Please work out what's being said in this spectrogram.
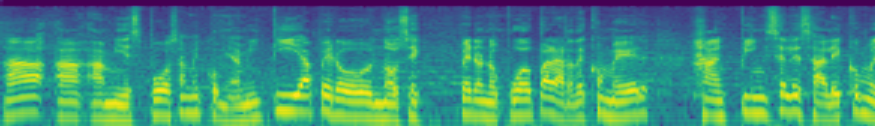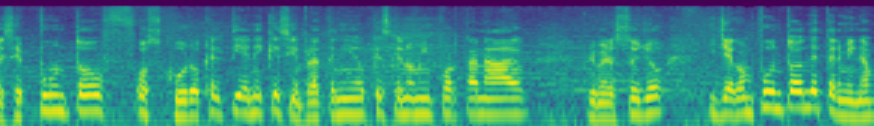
a, a- mi esposa, me comí a mi tía, pero no sé, pero no puedo parar de comer. Hank Pym se le sale como ese punto oscuro que él tiene, que siempre ha tenido, que es que no me importa nada, primero estoy yo, y llega un punto donde termina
